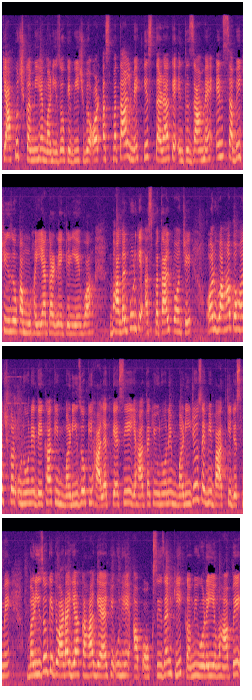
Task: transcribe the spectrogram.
क्या कुछ कमी है मरीजों के बीच में और अस्पताल में किस तरह के इंतज़ाम है, इन सभी चीज़ों का मुहैया करने के लिए वह भागलपुर के अस्पताल पहुँचे और वहाँ पहुंचकर उन्होंने देखा कि मरीजों की हालत कैसी है। यहाँ तक कि उन्होंने मरीजों से भी बात की, जिसमें मरीजों के द्वारा यह कहा गया कि उन्हें अब ऑक्सीजन की कमी हो रही है, वहाँ पे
